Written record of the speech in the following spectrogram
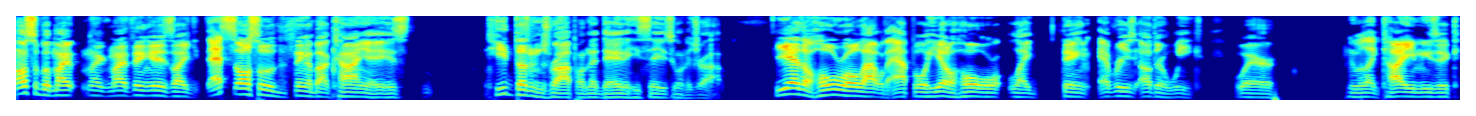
Also, but my like my thing is like that's also the thing about Kanye is he doesn't drop on the day that he says he's going to drop. He has a whole rollout with Apple. He had a whole like thing every other week where it was like Kanye music,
